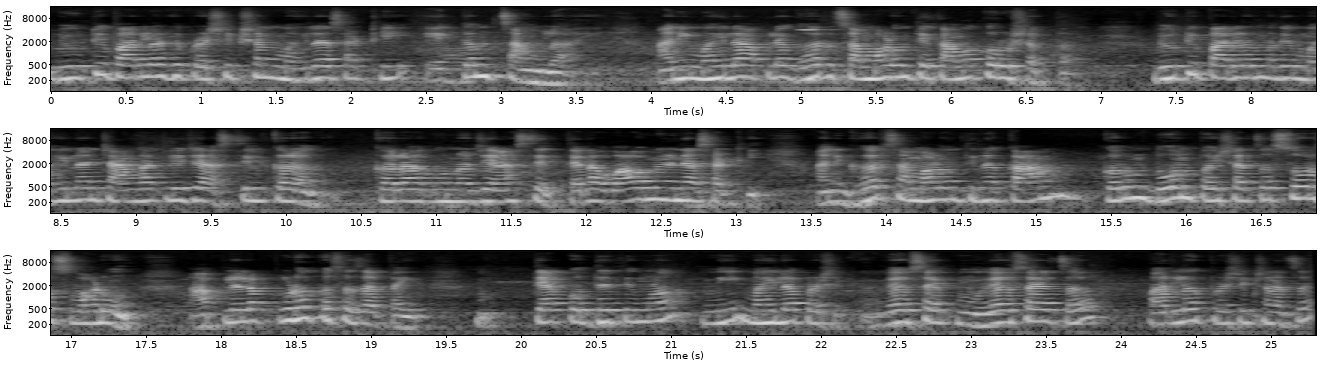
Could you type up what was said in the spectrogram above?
ब्युटी पार्लर हे प्रशिक्षण महिलासाठी एकदम चांगलं आहे आणि महिला आपल्या घर सांभाळून ते कामं करू शकतात. ब्युटी पार्लरमध्ये महिलांच्या अंगातले जे असतील क कलागुण जे असतील त्याला वाव मिळण्यासाठी आणि घर सांभाळून तिनं काम करून दोन पैशाचं सोर्स वाढवून आपल्याला पुढं कसं जाता येईल? त्या पद्धतीमुळं मी महिला प्रशि व्यवसाय व्यवसायाचं पार्लर प्रशिक्षणाचं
